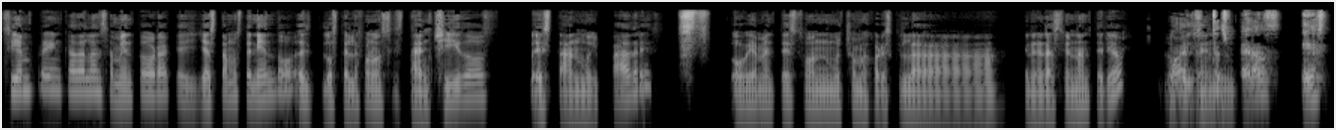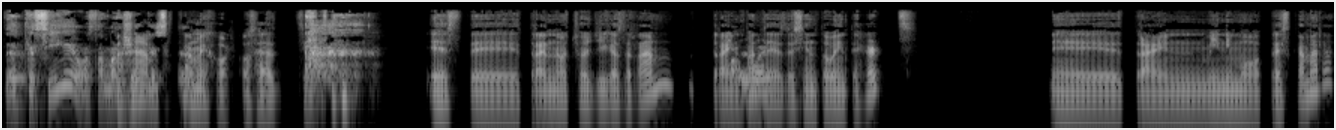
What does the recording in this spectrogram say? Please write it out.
siempre en cada lanzamiento ahora que ya estamos teniendo, el- los teléfonos están chidos, están muy padres. Obviamente son mucho mejores que la generación anterior. No, y si te esperas, este, el que sigue va a estar más Ajá, que a estar mejor. O sea, sí. este, traen 8 GB de RAM, traen Ay, pantallas de 120 Hz, eh, traen mínimo tres cámaras,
